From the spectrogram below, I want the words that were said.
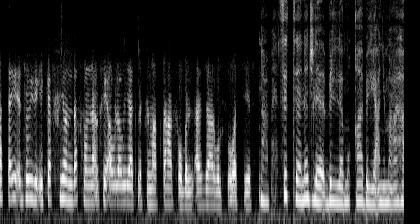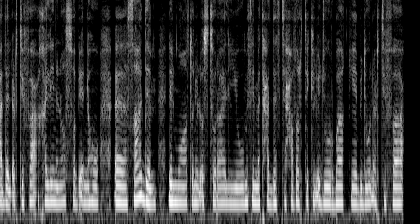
حتى يقدروا يكفيهم دخلهم لأن في أولويات مثل ما بتعرفوا بالاجار والفواتير. نعم، ست نجلة بالمقابل يعني مع هذا الارتفاع خلينا نوصفه بأنه آه، صادم للمواطن الأسترالي ومثل ما تحدثتي حضرتك الأجور باقية بدون ارتفاع.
